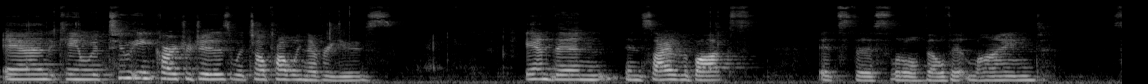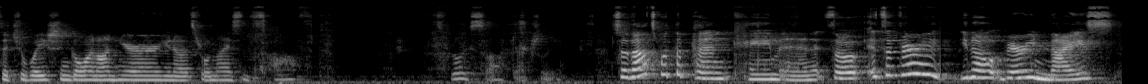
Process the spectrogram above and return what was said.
and it came with two ink cartridges, which I'll probably never use. And then inside of the box, it's this little velvet lined situation going on here. You know, it's real nice and soft. It's really soft actually. So that's what the pen came in. So it's a very, you know, very nice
